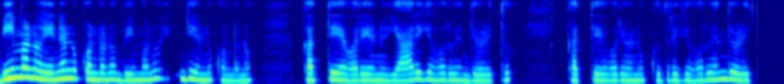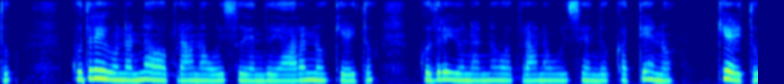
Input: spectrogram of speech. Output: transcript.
ಭೀಮನು ಏನನ್ನು ಕೊಂಡನು? ಭೀಮನು ಹಿಂಡಿಯನ್ನು ಕೊಂಡನು. ಕತ್ತೆಯ ಹೊರೆಯನ್ನು ಯಾರಿಗೆ ಹೊರು ಎಂದು ಹೇಳಿತು? ಕತ್ತೆಯ ಹೊರೆಯನ್ನು ಕುದುರೆಗೆ ಹೊರು ಎಂದು ಹೇಳಿತು. ಕುದುರೆಯು ನನ್ನ ಪ್ರಾಣ ಉಳಿಸು ಎಂದು ಯಾರನ್ನು ಕೇಳಿತು? ಕುದುರೆಯು ನನ್ನವ ಪ್ರಾಣ ಉಳಿಸು ಎಂದು ಕತ್ತೆಯನ್ನು ಕೇಳಿತು.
